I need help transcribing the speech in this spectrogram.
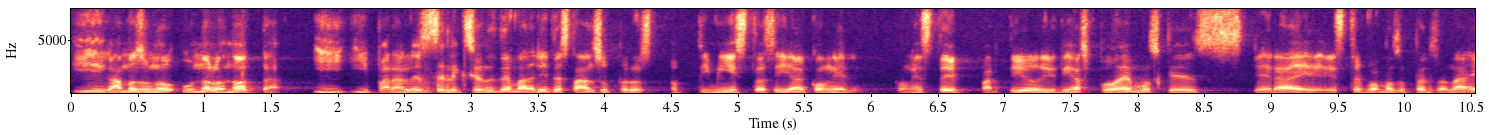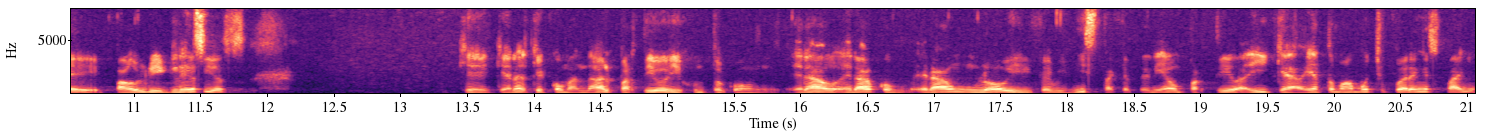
y digamos uno, uno lo nota. Y, y para las elecciones de Madrid estaban súper optimistas, iban con, el, con este partido de Unidas Podemos, que, es, que era de este famoso personaje, Paulo Iglesias, que, que era el que comandaba el partido y junto con, era, era, era un lobby feminista que tenía un partido ahí, que había tomado mucho poder en España.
